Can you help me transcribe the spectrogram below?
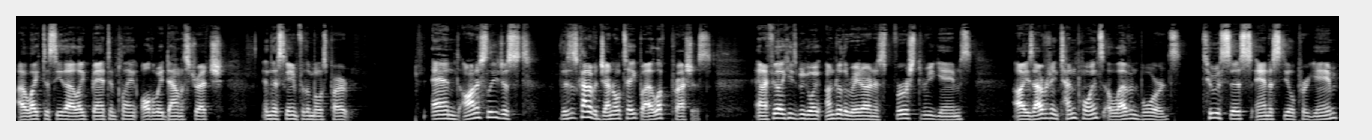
I like to see that. I like Banton playing all the way down the stretch in this game for the most part. And honestly, just this is kind of a general take, but I love Precious. And I feel like he's been going under the radar in his first three games. Uh, he's averaging 10 points, 11 boards, 2 assists, and a steal per game.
